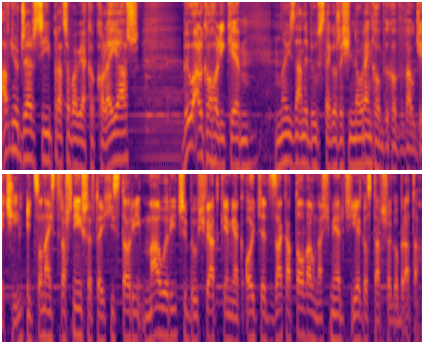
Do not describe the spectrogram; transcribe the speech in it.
a w New Jersey pracował jako kolejarz. Był alkoholikiem, no i znany był z tego, że silną ręką wychowywał dzieci. I co najstraszniejsze w tej historii, mały Richie był świadkiem, jak ojciec zakatował na śmierć jego starszego brata.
